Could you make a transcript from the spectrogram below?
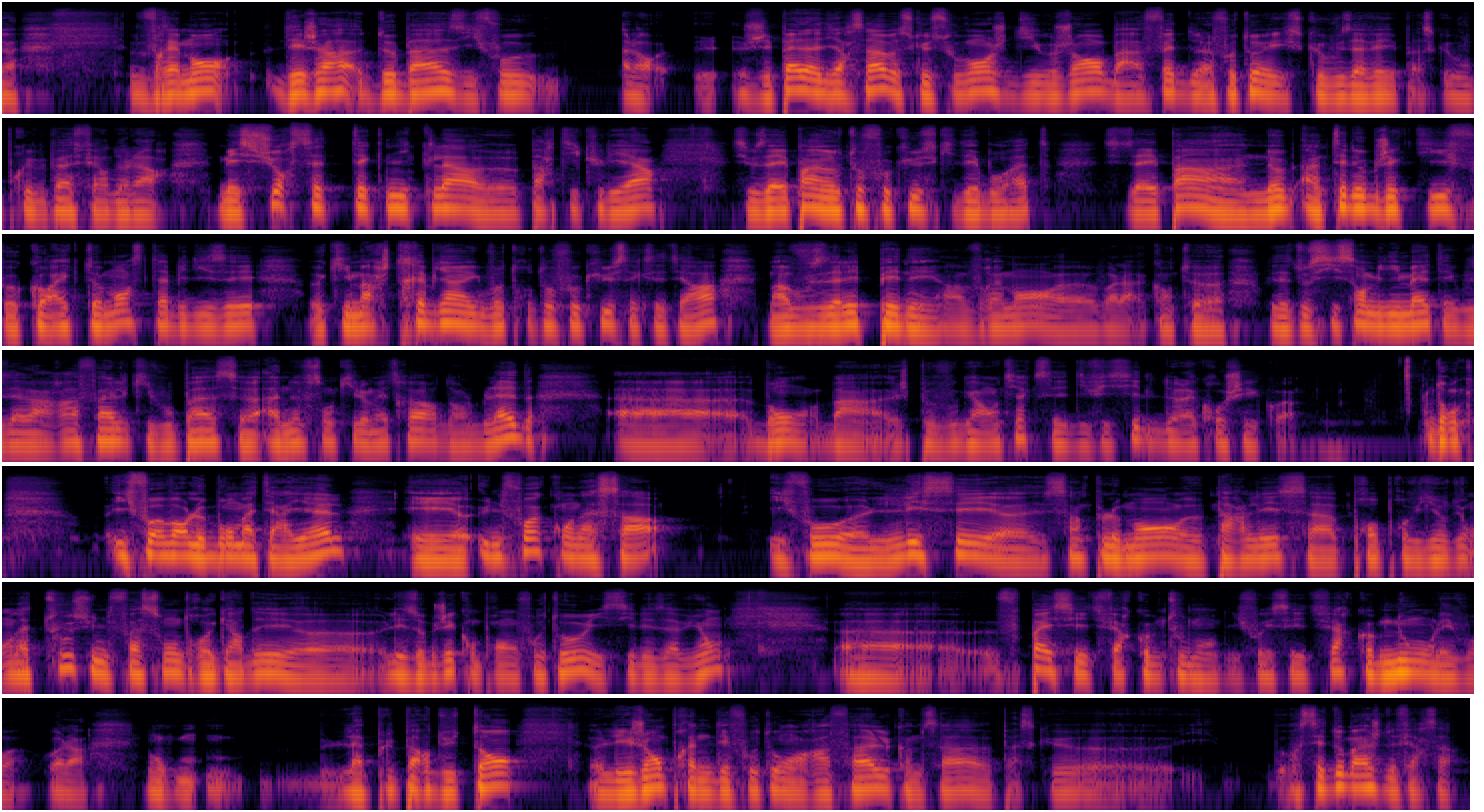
vraiment, déjà de base, il faut alors, j'ai pas à dire ça parce que souvent je dis aux gens, bah, faites de la photo avec ce que vous avez parce que vous pouvez pas faire de l'art. Mais sur cette technique-là euh, particulière, si vous n'avez pas un autofocus qui déboîte, si vous n'avez pas un, un téléobjectif euh, correctement stabilisé, euh, qui marche très bien avec votre autofocus, etc., bah, vous allez peiner. Hein, vraiment, voilà, quand vous êtes au 600 mm et que vous avez un rafale qui vous passe à 900 km/h dans le bled, bon, ben, je peux vous garantir que c'est difficile de l'accrocher, quoi. Donc, il faut avoir le bon matériel et une fois qu'on a ça, Il faut euh, laisser euh, simplement euh, parler sa propre vision. On a tous une façon de regarder les objets qu'on prend en photo, ici les avions. Il ne faut pas essayer de faire comme tout le monde. Il faut essayer de faire comme nous on les voit. Voilà. Donc la plupart du temps, les gens prennent des photos en rafale comme ça parce que c'est dommage de faire ça.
